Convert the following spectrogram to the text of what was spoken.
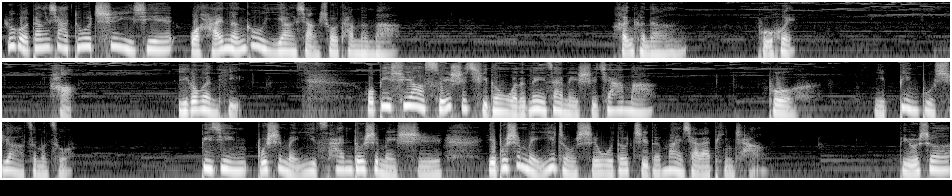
如果当下多吃一些，我还能够一样享受它们吗？很可能不会。好，一个问题：我必须要随时启动我的内在美食家吗？不，你并不需要这么做。毕竟，不是每一餐都是美食，也不是每一种食物都值得慢下来品尝。比如说，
